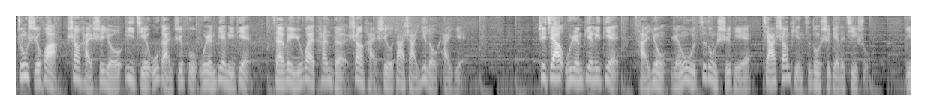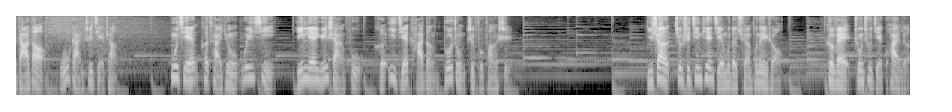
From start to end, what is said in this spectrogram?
中石化上海石油一捷无感支付无人便利店在位于外滩的上海石油大厦一楼开业。这家无人便利店采用人物自动识别加商品自动识别的技术，以达到无感知结账。目前可采用微信、银联云闪付和一节卡等多种支付方式。以上就是今天节目的全部内容。各位中秋节快乐，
